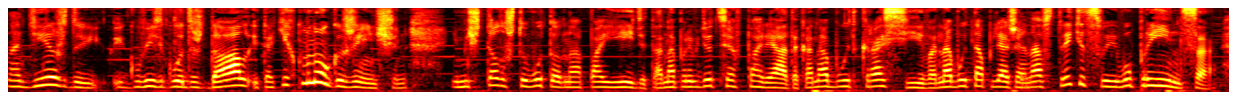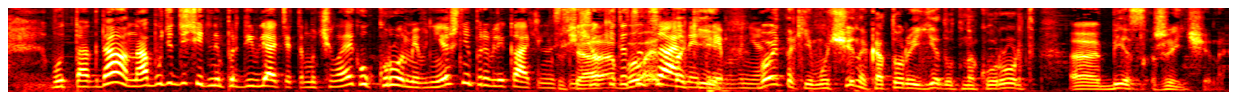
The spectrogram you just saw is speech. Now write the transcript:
с надеждой и весь год ждал, и таких много женщин, и мечтал, что вот она поедет, она приведет себя в порядок, она будет красива, она будет на пляже, она встретит своего принца. Вот тогда она будет действительно предъявлять этому человеку, кроме внешней привлекательности, Слушай, еще а какие-то бывают социальные такие- требования. Бывают такие мужчины, которые едут на курорт э, без женщины.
